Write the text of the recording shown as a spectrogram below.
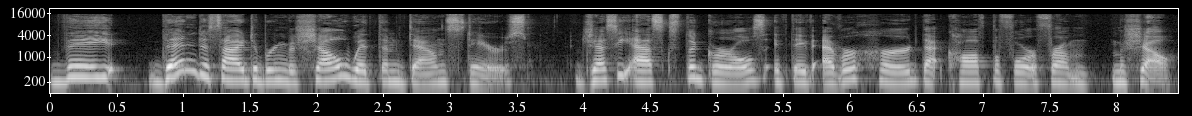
They then decide to bring Michelle with them downstairs. Jesse asks the girls if they've ever heard that cough before from Michelle.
